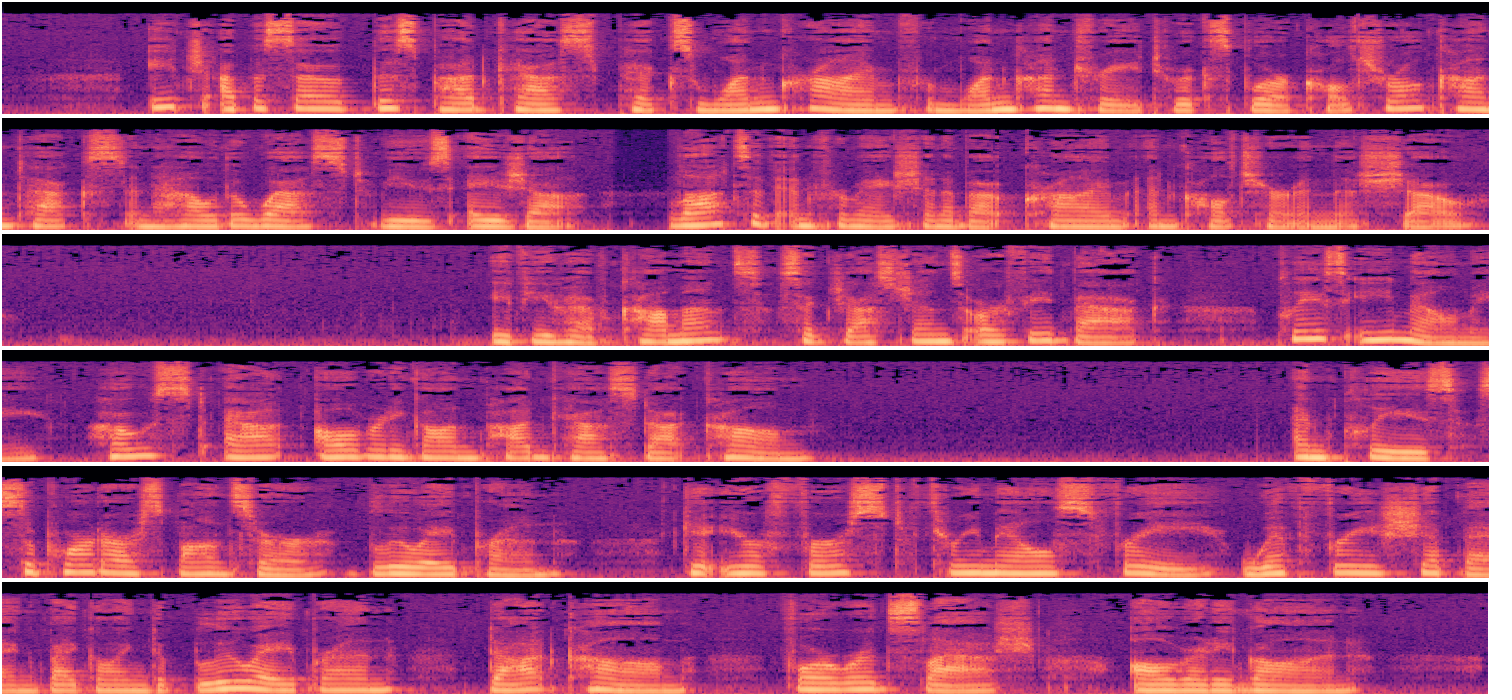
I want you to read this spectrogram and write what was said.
Each episode, this podcast picks one crime from one country to explore cultural context and how the West views Asia. Lots of information about crime and culture in this show. If you have comments, suggestions, or feedback, please email me, host at alreadygonepodcast.com. And please support our sponsor, Blue Apron. Get your first three meals free with free shipping by going to blueapron.com forward slash already gone.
